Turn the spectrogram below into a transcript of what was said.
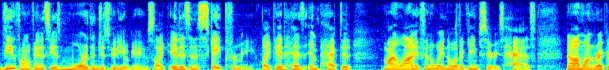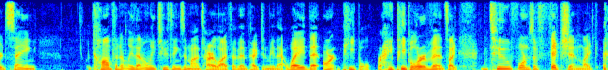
view Final Fantasy as more than just video games. Like it is an escape for me. Like it has impacted my life in a way no other game series has. Now, I'm on record saying confidently that only two things in my entire life have impacted me that way that aren't people, right? People or events, like two forms of fiction, like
